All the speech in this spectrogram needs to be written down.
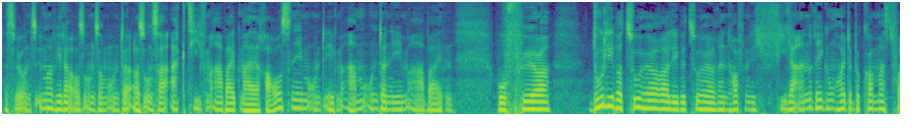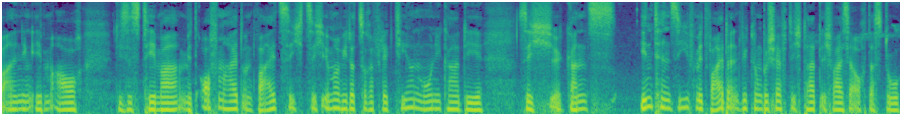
dass wir uns immer wieder aus, unserem, unter, aus unserer aktiven Arbeit mal rausnehmen und eben am Unternehmen arbeiten, wofür du, lieber Zuhörer, liebe Zuhörerin, hoffentlich viele Anregungen heute bekommen hast, vor allen Dingen eben auch dieses Thema mit Offenheit und Weitsicht sich immer wieder zu reflektieren. Monika, die sich ganz intensiv mit Weiterentwicklung beschäftigt hat. Ich weiß ja auch, dass du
